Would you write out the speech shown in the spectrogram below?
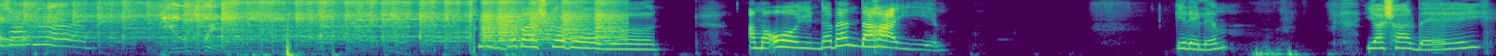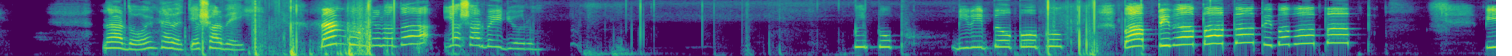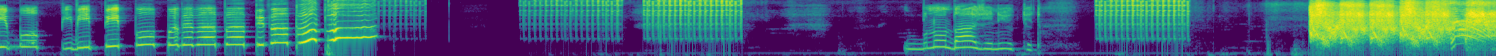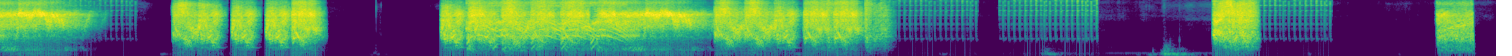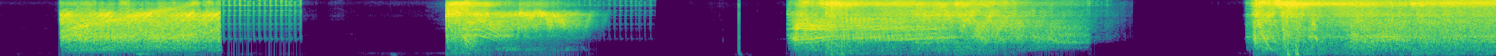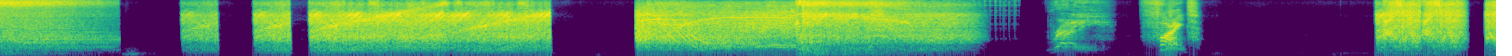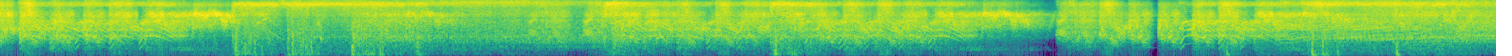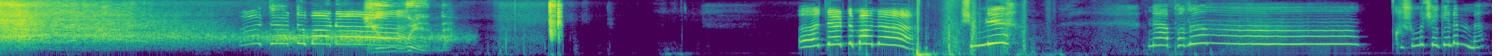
Kazandım. Şimdi de başka bir oyun. Ama o oyunda ben daha iyiyim. Girelim. Yaşar Bey. Nerede oyun? Evet Yaşar Bey. Ben bu oyuna da Yaşar Bey diyorum. Bip bup. Bip bip bup bup bup. Bap bip bap bap bap bip bap bap. Bip bip bip bip bip bip. Bunu daha yeni yükledim. Ready. Fight! Şimdi ne yapalım? Kuşumu çekelim mi?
